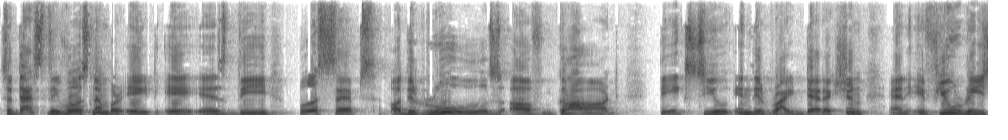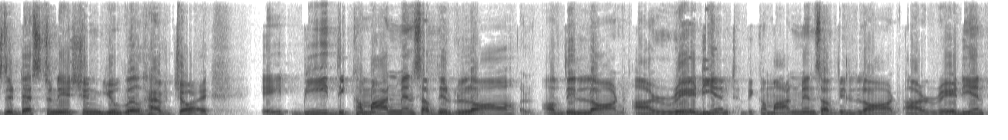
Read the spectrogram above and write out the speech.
so that's the verse number eight. A is the percepts or the rules of God takes you in the right direction and if you reach the destination you will have joy. 8b the commandments of the law of the lord are radiant. The commandments of the lord are radiant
